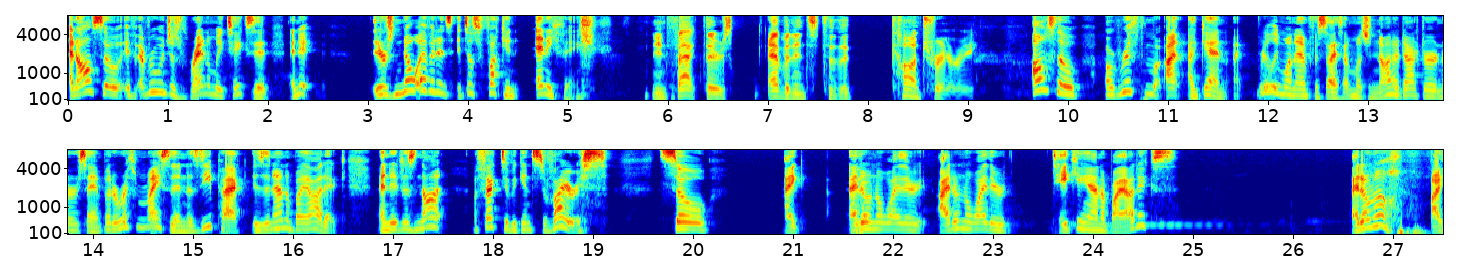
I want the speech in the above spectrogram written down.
And also, if everyone just randomly takes it and it there's no evidence it does fucking anything. In fact, there's evidence to the contrary. Also, azithro I, again, I really want to emphasize how much not a doctor or nurse I am, but azithromycin, a Z-Pack, is an antibiotic and it is not effective against a virus. So I I Yeah. don't know why they're I don't know why they're taking antibiotics. I don't know. I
